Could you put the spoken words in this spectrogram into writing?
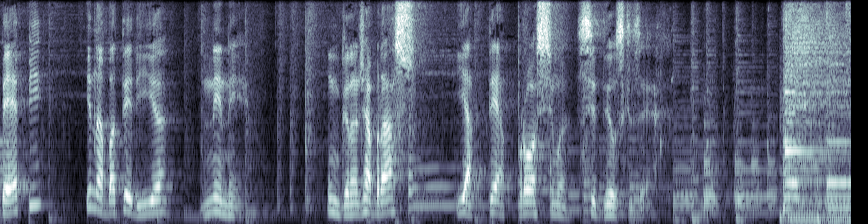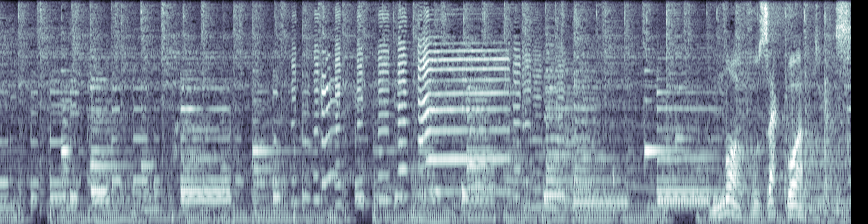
Pepe e na bateria Nenê. Um grande abraço e até a próxima, se Deus quiser. Novos acordes.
